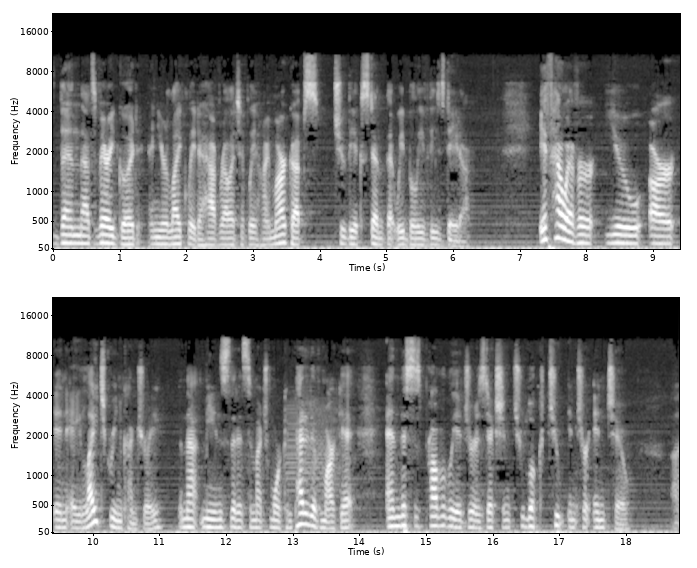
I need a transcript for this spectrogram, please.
then that's very good and you're likely to have relatively high markups to the extent that we believe these data. If, however, you are in a light green country, then that means that it's a much more competitive market, and this is probably a jurisdiction to look to enter into. Uh,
